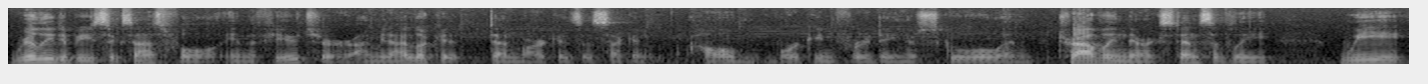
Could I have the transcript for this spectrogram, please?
Really to be successful in the future. I mean, I look at Denmark as a second home, working for a Danish school and traveling there extensively we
